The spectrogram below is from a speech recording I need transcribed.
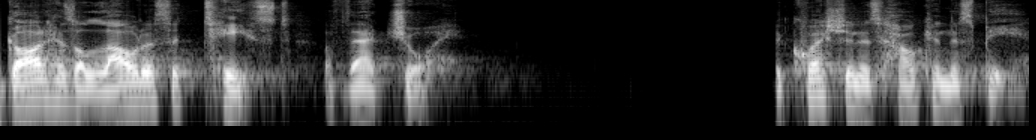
God has allowed us a taste of that joy. The question is how can this be?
